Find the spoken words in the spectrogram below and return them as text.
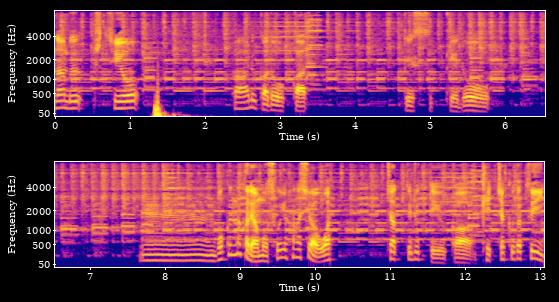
学ぶ必要があるかどうかですけど、うーん、僕の中ではもうそういう話は終わっちゃってるっていうか、決着がつい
